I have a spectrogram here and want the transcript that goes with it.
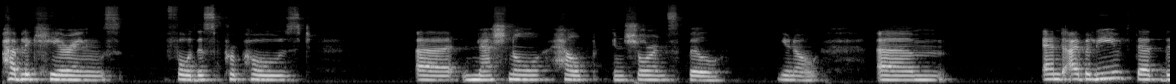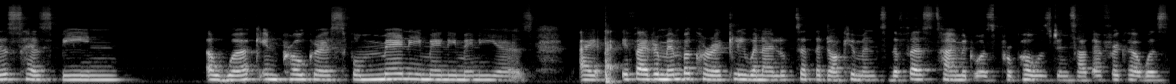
public hearings for this proposed uh, national health insurance bill, you know. Um, and I believe that this has been a work in progress for many, many, many years. I, if I remember correctly, when I looked at the documents, the first time it was proposed in South Africa was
